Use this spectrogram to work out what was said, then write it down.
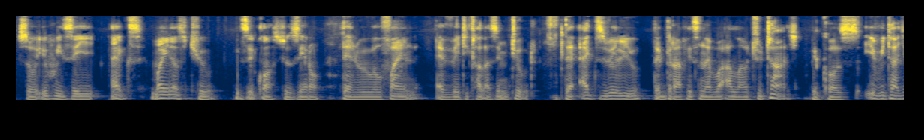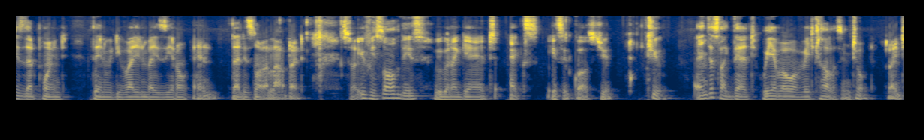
So if we say x minus 2 is equals to zero then we will find a vertical asymptote the x value the graph is never allowed to touch because if it touches that point then we divide it by zero and that is not allowed right? So if we solve this we're gonna get x is equals to 2 and just like that we have our vertical asymptote right?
